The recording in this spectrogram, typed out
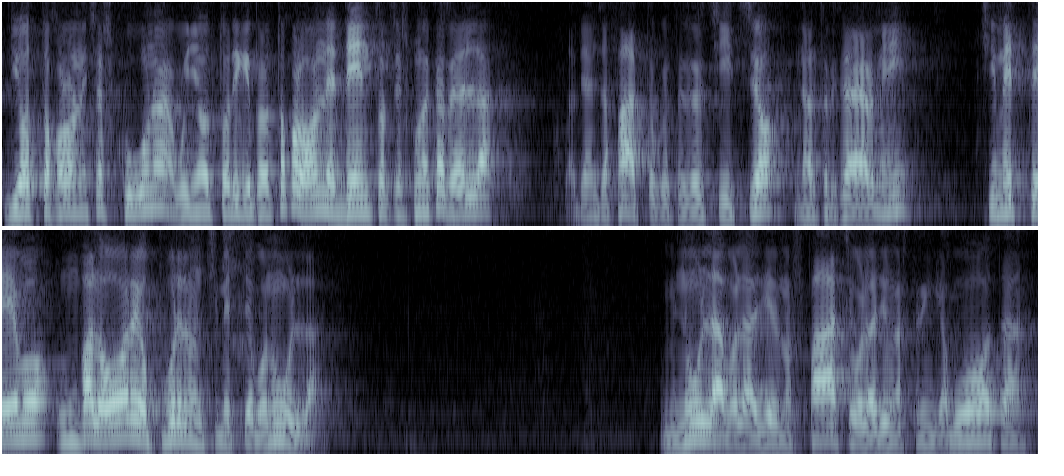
di otto colonne ciascuna, quindi otto righe per otto colonne, dentro ciascuna casella, l'abbiamo già fatto questo esercizio, in altri termini, ci mettevo un valore oppure non ci mettevo nulla. Nulla voleva dire uno spazio, voleva dire una stringa vuota.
